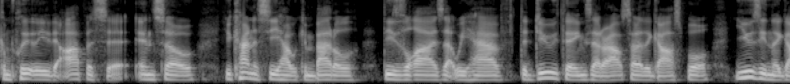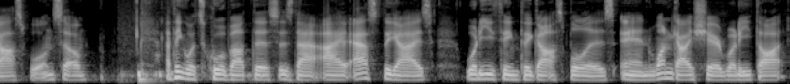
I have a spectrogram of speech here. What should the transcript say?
completely the opposite. And so you kind of see how we can battle these lies that we have to do things that are outside of the gospel using the gospel. And so I think what's cool about this is that I asked the guys, what do you think the gospel is? And one guy shared what he thought.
